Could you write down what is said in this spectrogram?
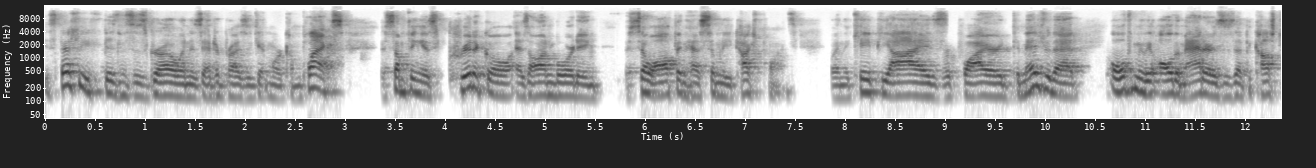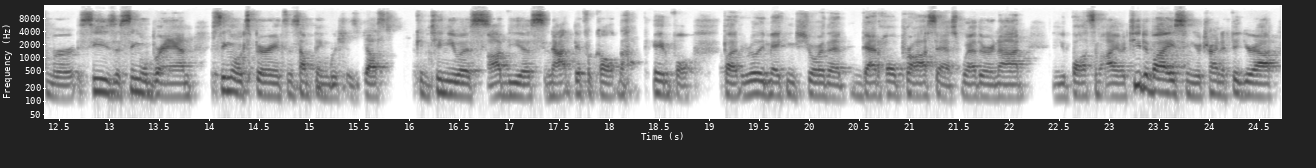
especially if businesses grow and as enterprises get more complex something as critical as onboarding so often has so many touch points. When the KPIs required to measure that, ultimately all that matters is that the customer sees a single brand, single experience and something which is just continuous, obvious, not difficult, not painful, but really making sure that that whole process, whether or not you bought some IoT device and you're trying to figure out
